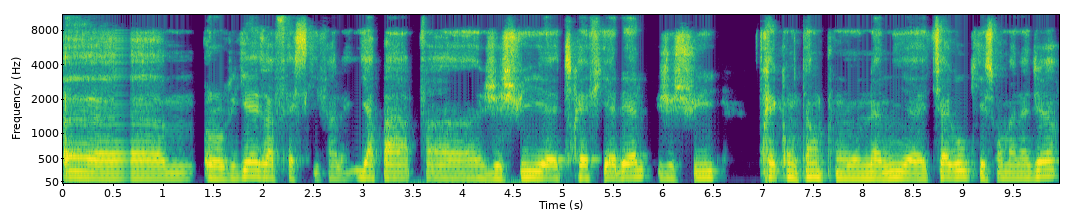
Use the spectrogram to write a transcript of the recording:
Euh, Rodriguez a fait ce qu'il fallait. Il y a pas, je suis euh, très fier d'elle. Je suis très content pour mon ami euh, Thiago qui est son manager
